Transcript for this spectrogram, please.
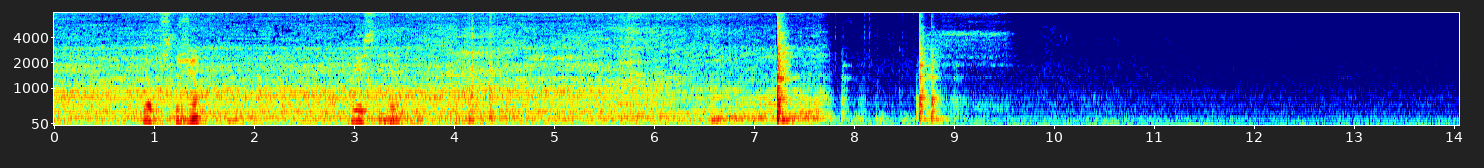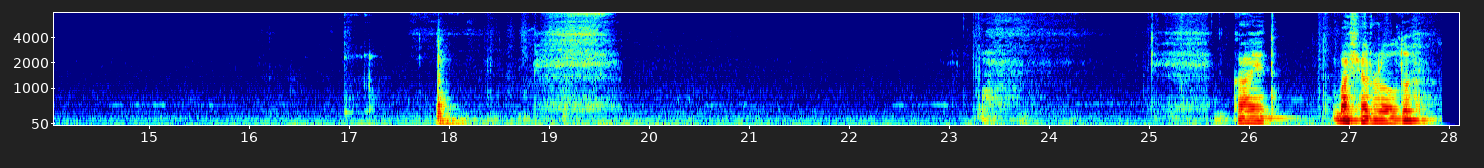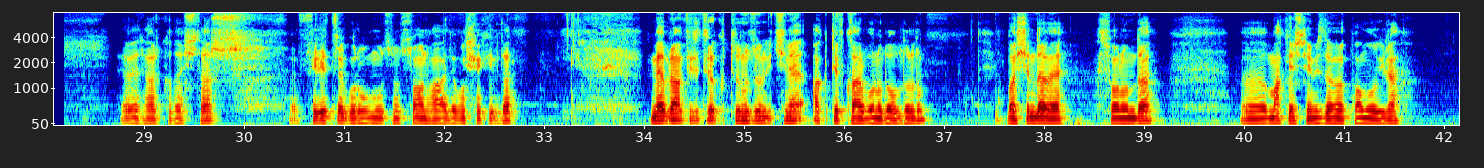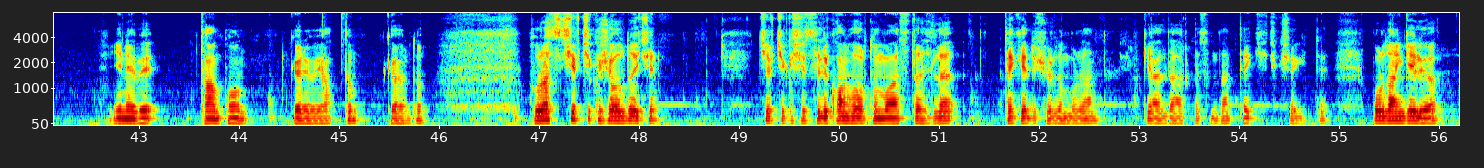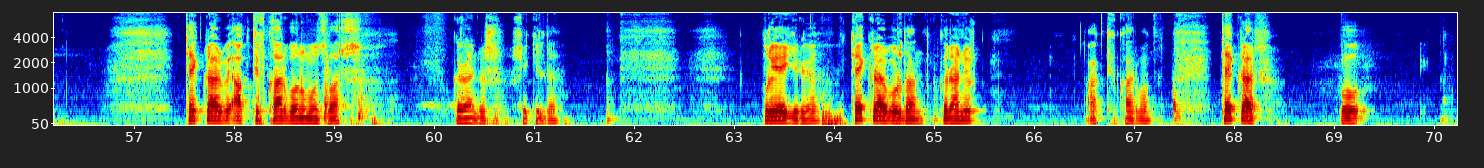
yapıştıracağım. Presleyeceğim. Gayet başarılı oldu. Evet arkadaşlar. Filtre grubumuzun son hali bu şekilde. Membran filtre kutumuzun içine aktif karbonu doldurdum. Başında ve sonunda e, makyaj temizleme pamuğuyla yine bir tampon görevi yaptım. Gördü. Burası çift çıkış olduğu için çift çıkışı silikon hortum vasıtasıyla teke düşürdüm buradan. Geldi arkasından. Tek çıkışa gitti. Buradan geliyor. Tekrar bir aktif karbonumuz var. Granür şekilde. Buraya giriyor. Tekrar buradan granür aktif karbon. Tekrar bu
